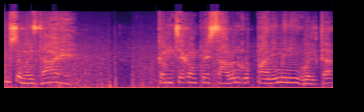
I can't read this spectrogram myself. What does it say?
तू समझदार है। कम से कम अपने साबुन को पानी में नहीं घोलता।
